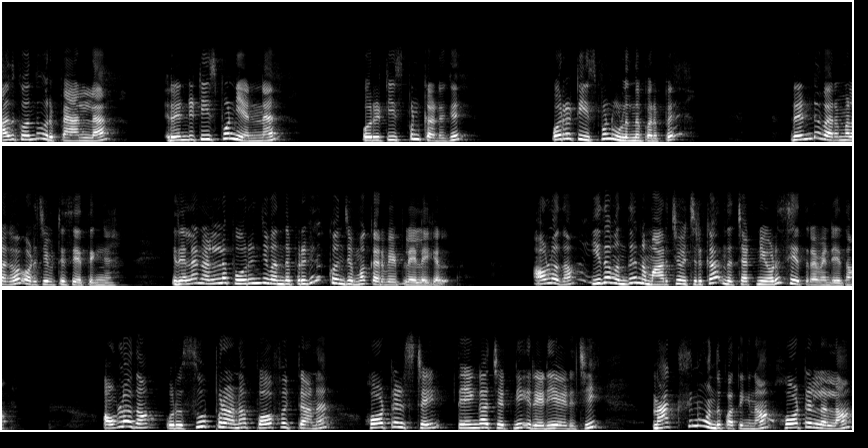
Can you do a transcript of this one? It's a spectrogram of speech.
அதுக்கு வந்து ஒரு பேனில் ரெண்டு டீஸ்பூன் எண்ணெய் ஒரு டீஸ்பூன் கடுகு ஒரு டீஸ்பூன் உளுந்த பருப்பு ரெண்டு வரமிளகாவை உடச்சி விட்டு சேர்த்துங்க. இதெல்லாம் நல்லா பொரிஞ்சு வந்த பிறகு கொஞ்சமாக கருவேப்பிலை இலைகள். அவ்வளோதான் இதை வந்து நம்ம அரைச்சி வச்சுருக்க அந்த சட்னியோடு சேர்த்துற வேண்டியதுதான். அவ்வளோதான் ஒரு சூப்பரான பர்ஃபெக்டான ஹோட்டல் ஸ்டைல் தேங்காய் சட்னி ரெடி ஆகிடுச்சு மேக்ஸிமம் வந்து பார்த்தீங்கன்னா ஹோட்டல்லலாம்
